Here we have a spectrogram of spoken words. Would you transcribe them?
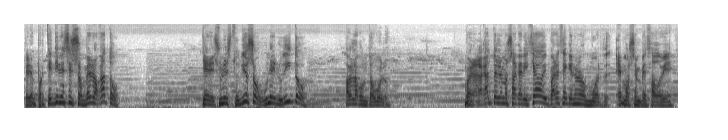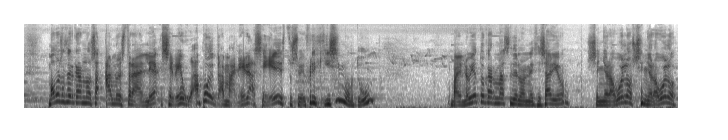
¿Pero por qué tienes ese sombrero, gato? ¿Qué eres? ¿Un estudioso? ¿Un erudito? Habla con tu abuelo. Bueno, al gato le hemos acariciado y parece que no nos muerde. Hemos empezado bien. Vamos a acercarnos a, nuestra aldea. Se ve guapo de todas maneras, ¿eh? Esto se ve fresquísimo, tú. Vale, no voy a tocar más de lo necesario. Señor abuelo, señor abuelo.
